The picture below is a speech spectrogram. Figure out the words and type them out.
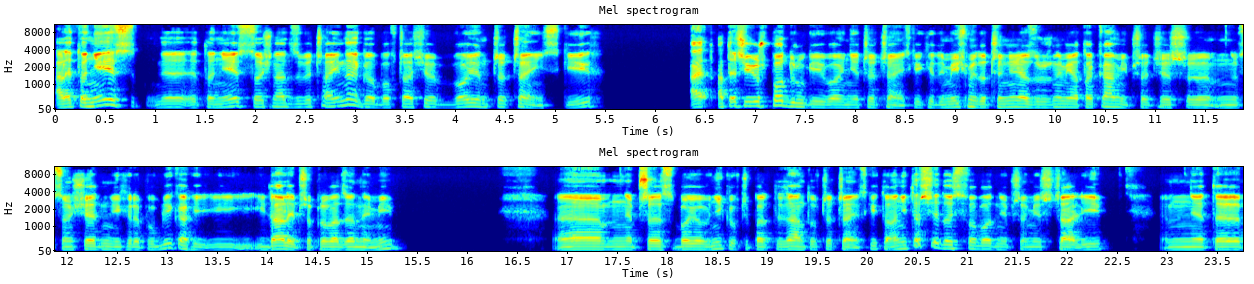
ale to nie, jest, e, to nie jest coś nadzwyczajnego, bo w czasie wojen czeczeńskich, a, a też już po II wojnie czeczeńskiej, kiedy mieliśmy do czynienia z różnymi atakami przecież e, w sąsiednich republikach i, i, i dalej przeprowadzanymi przez bojowników czy partyzantów czeczeńskich, to oni też się dość swobodnie przemieszczali te,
